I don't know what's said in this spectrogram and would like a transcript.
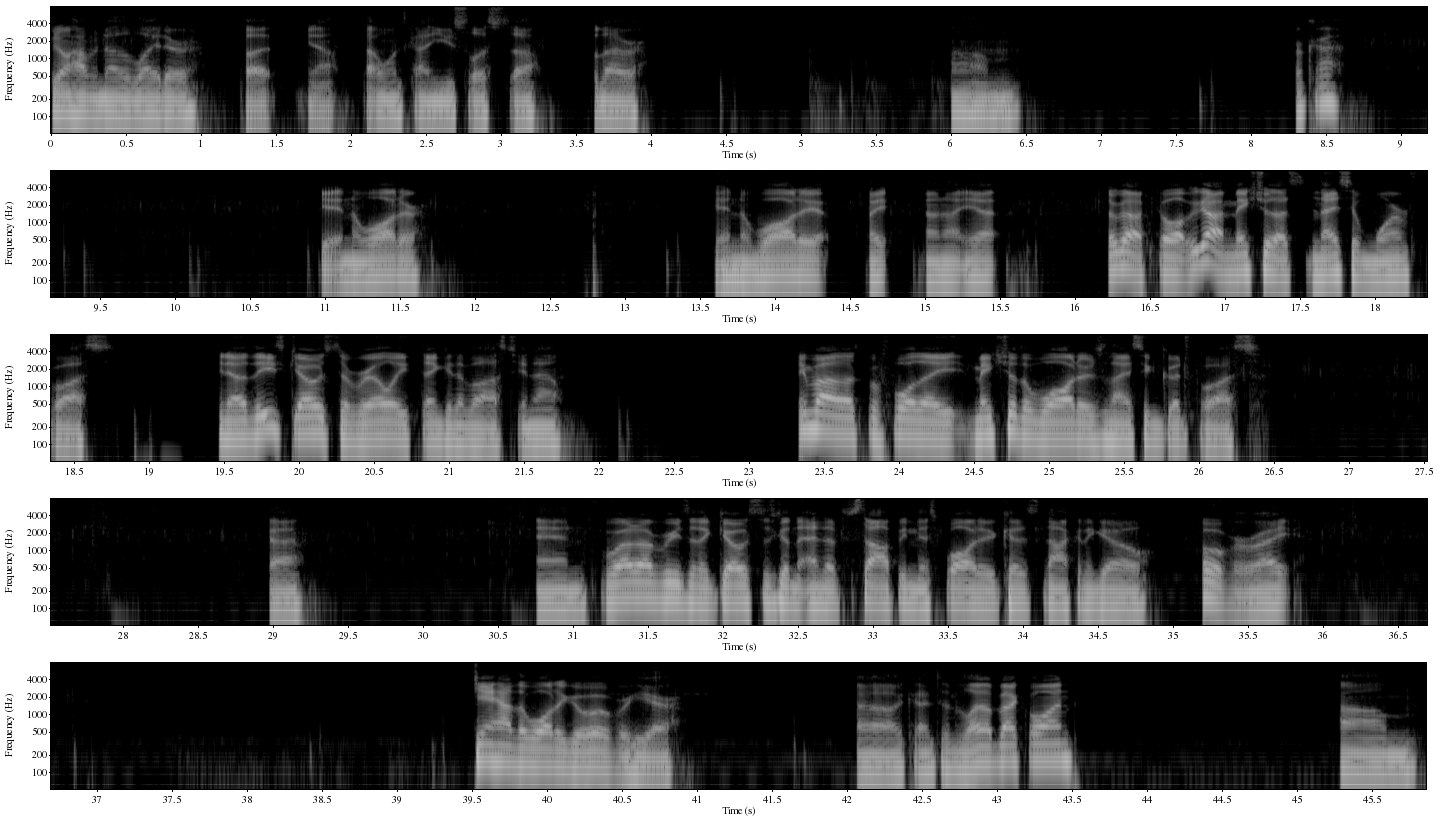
We don't have another lighter, but you know that one's kind of useless. So whatever. Um. Okay. Get in the water. Get in the water. Wait, no, not yet. Still gotta fill up. We gotta make sure that's nice and warm for us. You know, these ghosts are really thinking of us, you know? Think about us before they make sure the water is nice and good for us. Okay. And for whatever reason, the ghost is going to end up stopping this water because it's not going to go over, right? Can't have the water go over here. Uh, can I turn the light back on? Um,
